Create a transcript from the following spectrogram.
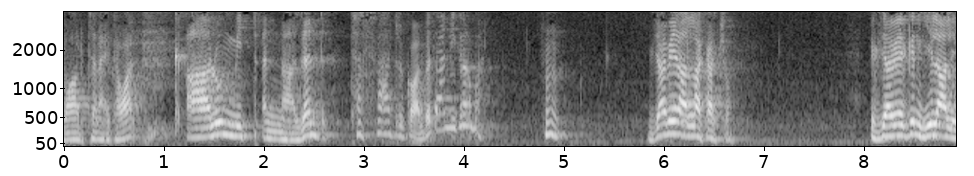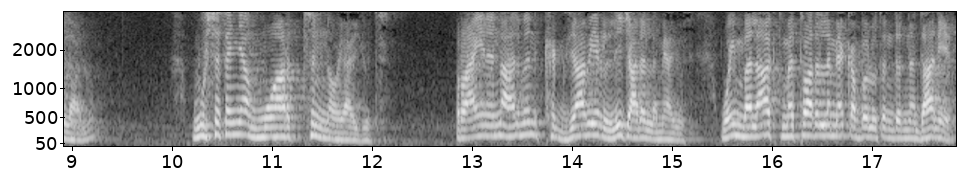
ሟርትን አይተዋል። ቃሉም ይጠና ዘንድ ተስፋ አድርገዋል። በጣም ይገርማል። እግዚአብሔር አላካቸው እግዚአብሔር ግን ይላል ይላሉ። ውሸተኛ ሟርትን ነው ያዩት። ራእይንና ህልምን ከእግዚአብሔር ልጅ አይደለም ያዩት ወይም መላእክት መጥተው አይደለም ያቀበሉት እንደነ ዳንኤል።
